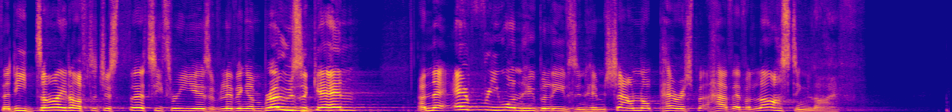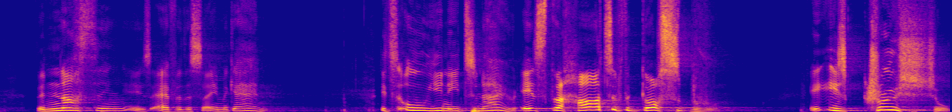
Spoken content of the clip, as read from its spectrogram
that he died after just 33 years of living and rose again, and that everyone who believes in him shall not perish but have everlasting life, then nothing is ever the same again. It's all you need to know. It's the heart of the gospel. It is crucial.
